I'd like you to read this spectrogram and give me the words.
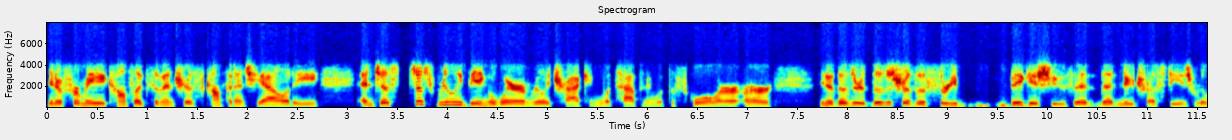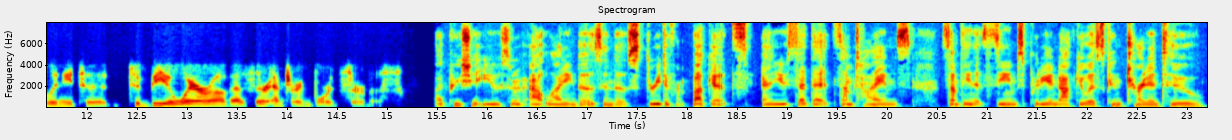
you know, for me, conflicts of interest, confidentiality, and just just really being aware and really tracking what's happening with the school are, are you know those are those are sort of the three big issues that that new trustees really need to to be aware of as they're entering board service I appreciate you sort of outlining those in those three different buckets. And you said that sometimes something that seems pretty innocuous can turn into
